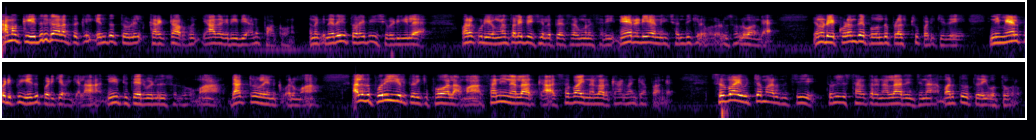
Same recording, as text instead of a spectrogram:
நமக்கு எதிர்காலத்துக்கு எந்த தொழில் கரெக்டாக இருக்கும் ஜாதக ரீதியானு பார்க்கணும். எனக்கு நிறைய தொலைபேசி வழியில் வரக்கூடியவங்களாம் தொலைபேசியில் பேசுகிறவங்களும் சரி நேரடியாக நீ சந்திக்கிறவங்களும் சொல்லுவாங்க. என்னுடைய குழந்தை இப்போ வந்து ப்ளஸ் டூ படிக்குது. இனி மேல் படிப்பு எது படிக்க வைக்கலாம்? நீட்டு தேர்வு எழுத சொல்லுவோமா? டாக்டர் எனக்கு வருமா? அல்லது பொறியியல் துறைக்கு போகலாமா? சனி நல்லா இருக்கா? செவ்வாய் நல்லா இருக்கான்லாம் கேட்பாங்க. செவ்வாய் உச்சமாக இருந்துச்சு. தொழில் ஸ்தானத்தில் நல்லா இருந்துச்சுன்னா மருத்துவத்துறை ஒத்து வரும்.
